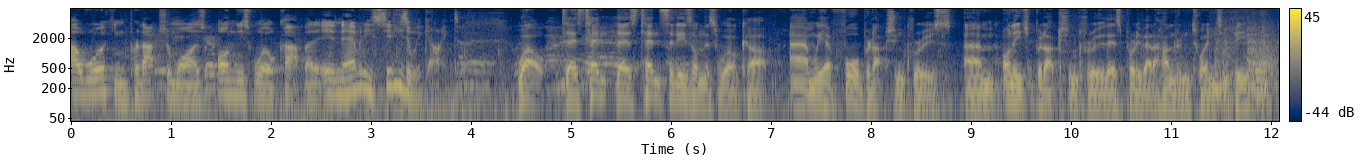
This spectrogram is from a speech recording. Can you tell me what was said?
are working production wise on this World Cup? And, how many cities are we going to? Well, there's ten. There's ten cities on this World Cup, and we have four production crews. Um, on each production crew, there's probably about 120 people.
